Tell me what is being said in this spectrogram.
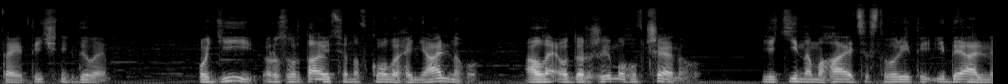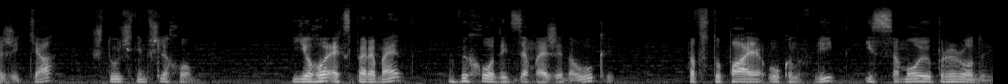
та етичних дилем. Події розгортаються навколо геніального, але одержимого вченого, який намагається створити ідеальне життя штучним шляхом. Його експеримент виходить за межі науки та вступає у конфлікт із самою природою.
